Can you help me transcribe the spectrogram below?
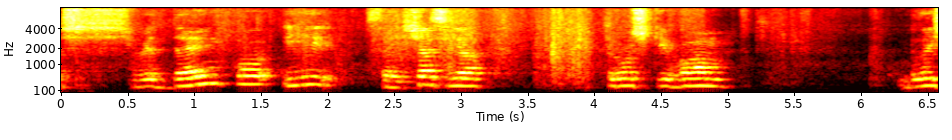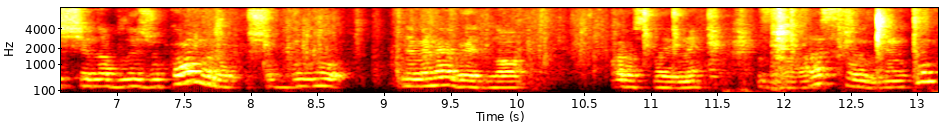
швиденько і все. Зараз я трошки вам ближче наближу камеру, щоб було не мене видно рослини. Зараз, хвилинку.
